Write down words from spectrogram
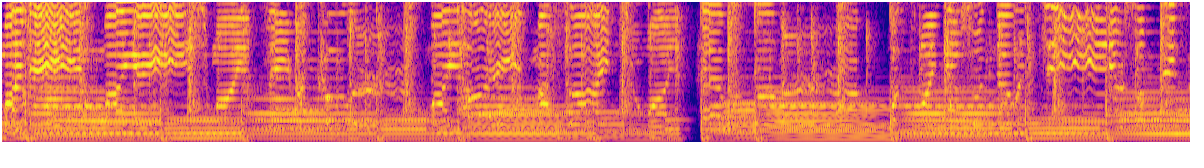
My name, my age, my favorite color, my height, my size. Do I have a lover? What's my nationality or something?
